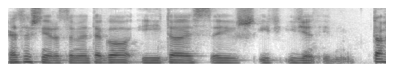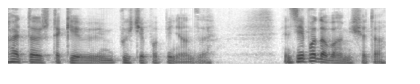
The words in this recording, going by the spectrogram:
Ja też nie rozumiem tego i to jest już idzie, trochę to już takie pójście po pieniądze. Więc nie podoba mi się to.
